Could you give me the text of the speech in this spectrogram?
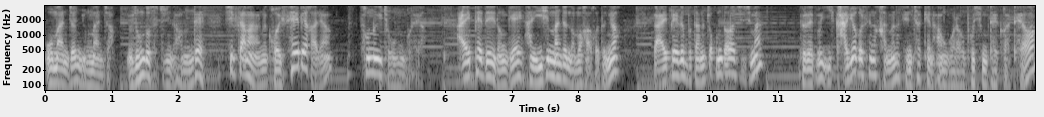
5만 점, 6만 점. 요 정도 수준이 나오는데 14만 하면 거의 3배 가량 성능이 좋은 거예요. 아이패드 이런 게 한 20만 점 넘어가거든요. 그러니까 아이패드보다는 조금 떨어지지만 그래도 이 가격을 생각하면 괜찮게 나온 거라고 보시면 될 것 같아요.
